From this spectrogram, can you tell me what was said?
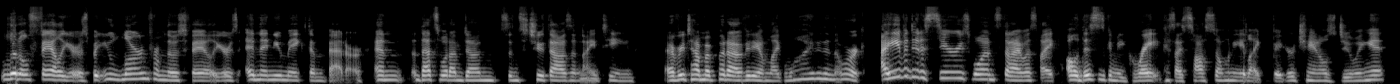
little failures, but you learn from those failures and then you make them better. And that's what I've done since 2019. Every time I put out a video, I'm like, why didn't it work? I even did a series once that I was like, oh, this is going to be great because I saw so many like bigger channels doing it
